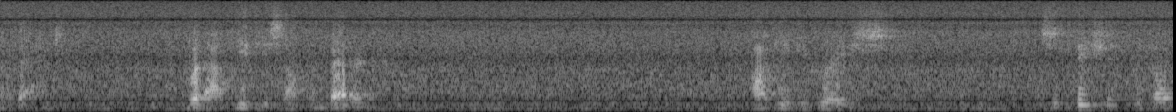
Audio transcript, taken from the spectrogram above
Have that. But I'll give you something better. I'll give you grace sufficient to help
